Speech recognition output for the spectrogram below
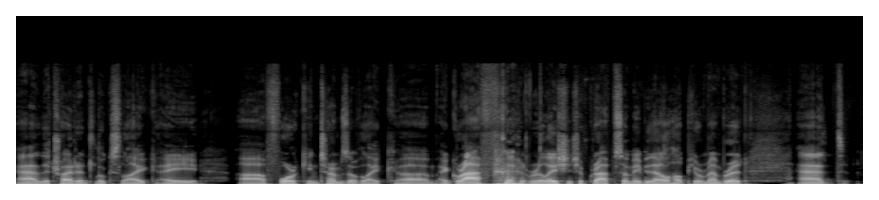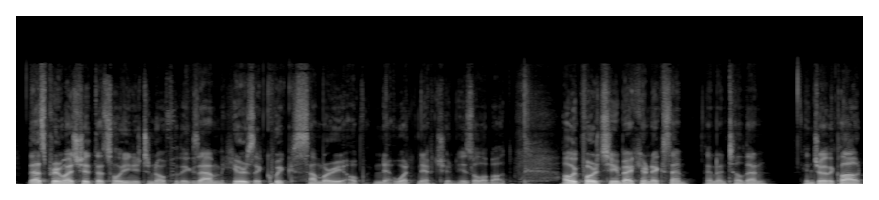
and the trident looks like a uh, fork in terms of like um, a graph, relationship graph. So maybe that'll help you remember it. And that's pretty much it. That's all you need to know for the exam. Here's a quick summary of ne what Neptune is all about. I look forward to seeing you back here next time. And until then, enjoy the cloud.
